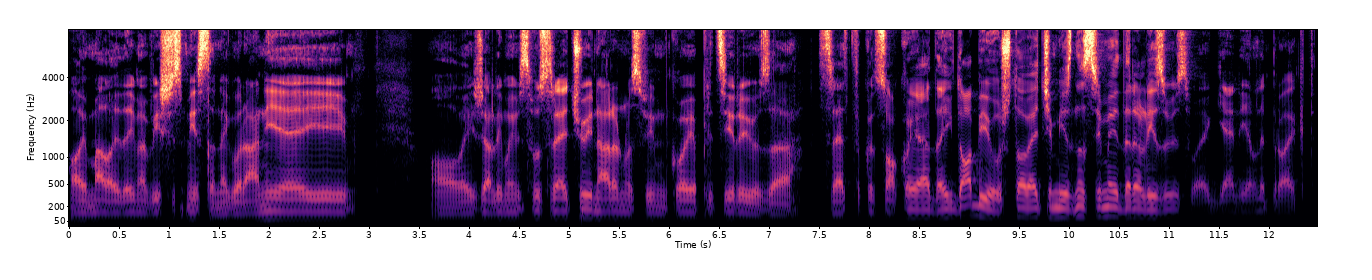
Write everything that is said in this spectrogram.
ovaj, malo da ima više smisla nego ranije i ovaj, želimo im svu sreću i naravno svim koji apliciraju za sredstva kod Sokoja da ih dobiju u što većim iznosima i da realizuju svoje genijalne projekte.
